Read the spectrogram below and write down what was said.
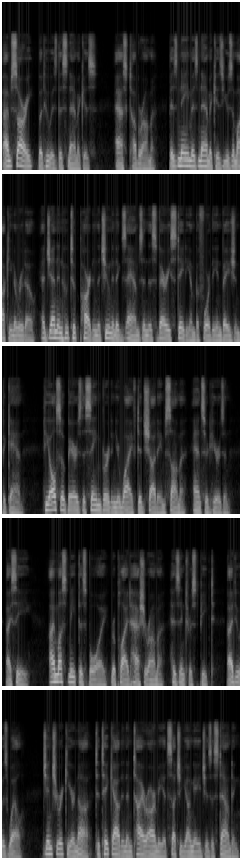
I'm sorry, but who is this Namikaze? asked Tobirama. His name is Namikaze Uzumaki Naruto, a genin who took part in the Chunin exams in this very stadium before the invasion began. He also bears the same burden your wife did Shodaime-sama, answered Hiruzen. I see. I must meet this boy, replied Hashirama, his interest piqued. I do as well. Jinchuriki or not, to take out an entire army at such a young age is astounding.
